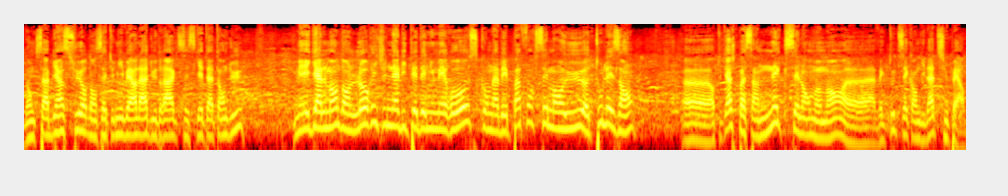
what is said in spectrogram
Donc ça, bien sûr, dans cet univers-là du drag, c'est ce qui est attendu. Mais également dans l'originalité des numéros, ce qu'on n'avait pas forcément eu tous les ans. En tout cas, je passe un excellent moment avec toutes ces candidates superbes.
